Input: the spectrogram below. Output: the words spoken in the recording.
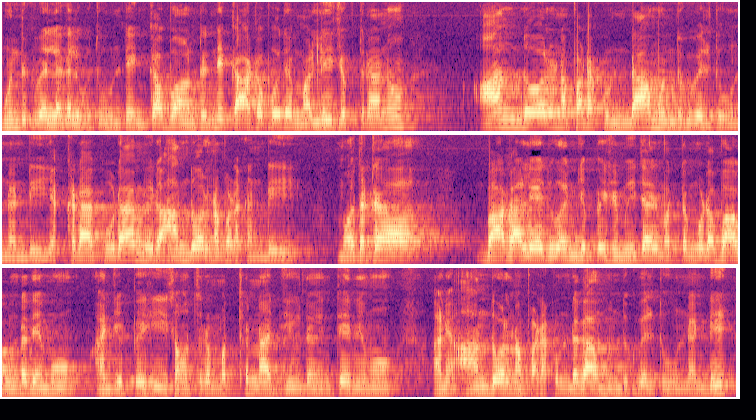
ముందుకు వెళ్ళగలుగుతూ ఉంటే ఇంకా బాగుంటుంది. కాకపోతే మళ్ళీ చెప్తున్నాను ఆందోళన పడకుండా ముందుకు వెళ్తూ ఉండండి. ఎక్కడా కూడా మీరు ఆందోళన పడకండి. మొదట బాగాలేదు అని చెప్పేసి మిగతాది మొత్తం కూడా బాగుండదేమో అని చెప్పేసి ఈ సంవత్సరం మొత్తం నా జీవితం ఇంతేనేమో అని ఆందోళన పడకుండా ముందుకు వెళ్తూ ఉండండి.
